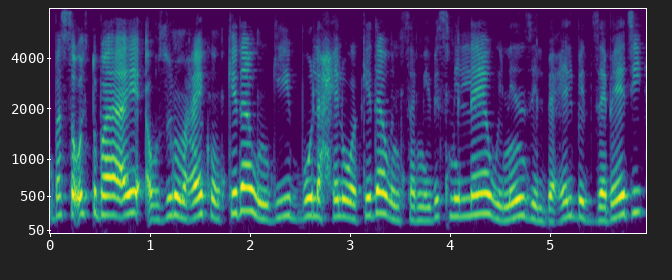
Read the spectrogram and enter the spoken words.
بس قلت بقى إيه أوزنه معاكم كده ونجيب بولة حلوة كده ونسمي بسم الله وننزل بعلبة زبادي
